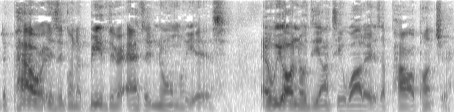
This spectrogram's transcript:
the power isn't going to be there as it normally is. And we all know Deontay Wilder is a power puncher.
